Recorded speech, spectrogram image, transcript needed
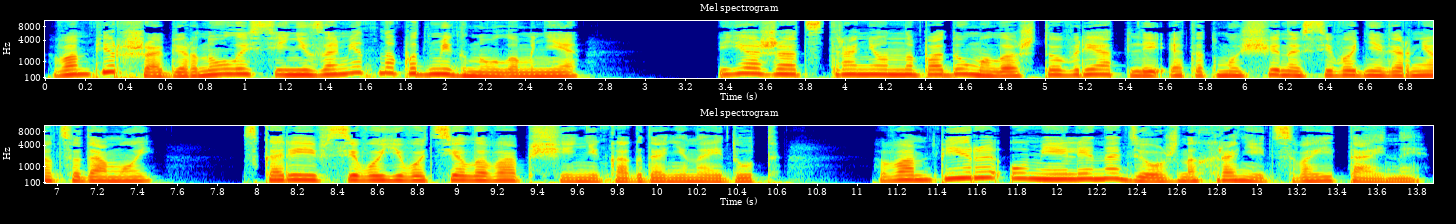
вампирша обернулась и незаметно подмигнула мне. Я же отстраненно подумала, что вряд ли этот мужчина сегодня вернется домой. Скорее всего, его тело вообще никогда не найдут. Вампиры умели надежно хранить свои тайны.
